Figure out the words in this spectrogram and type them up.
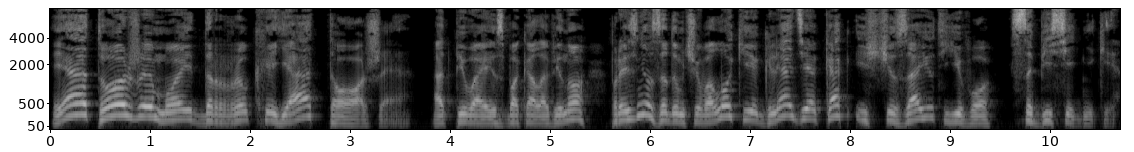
«Я тоже, мой друг, я тоже», — отпивая из бокала вино, произнес задумчиво Локи, глядя, как исчезают его собеседники.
